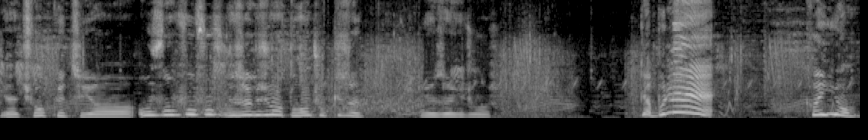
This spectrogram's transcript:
Ya çok kötü ya. Of of of of özel gücüm attı lan çok güzel. Bir özel gücü var. Ya bu ne? Kayıyorum.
